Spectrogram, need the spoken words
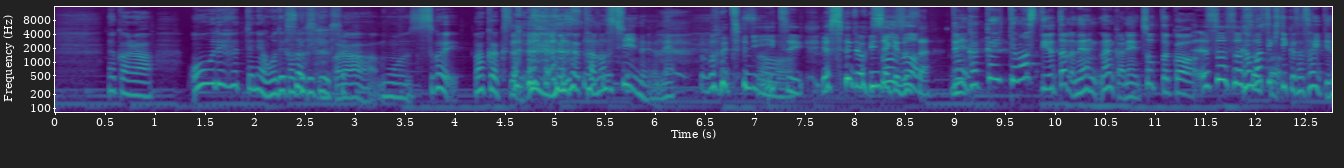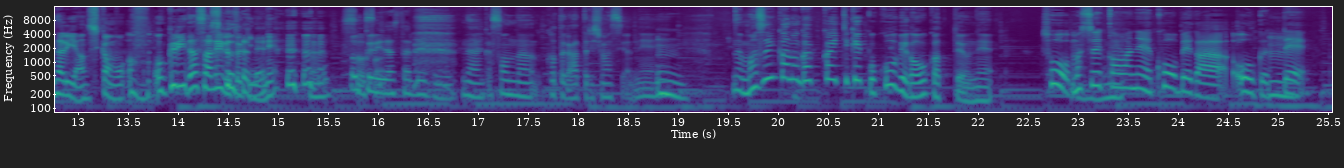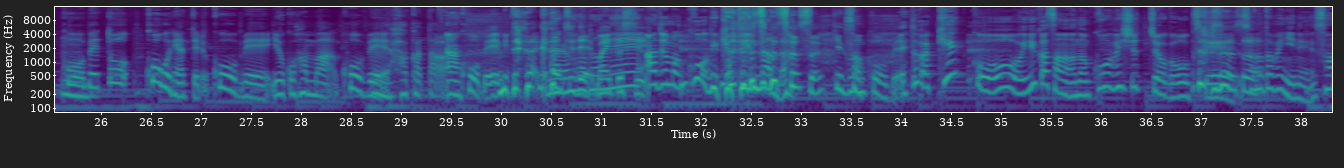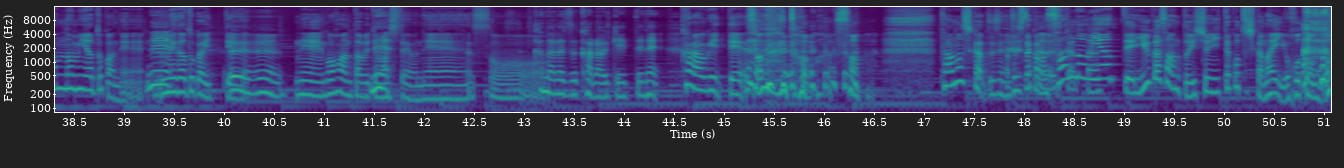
だから大腕振ってねお出かけできるからもうすごいワクワクする。楽しいのよね。別にいつ休んでもいいんだけどさ。そうそう。でもね学会行ってますって言ったらねなんかねちょっとこう頑張ってきてくださいってなるやん。しかも 送り出される時にね。うん。そうそう。送り出される。ねなんかそんなことがあったりしますよね、うん。で麻酔科の学会って結構神戸が多かったよね。そう麻酔科はね神戸が多くって、うん神戸と交互にやってる神戸横浜神戸、うん。博多あ。神戸みたいな感じで、毎ね。年。あじゃあもう神戸拠点なんだ。そうそうそう基本神戸。だから結構ゆかさんあの神戸出張が多くてそのためにね三宮とかねね。梅田とか行っうんて、うん。ねご飯食べてましたよね。そう。必ずカラオケ行ってね。カラオケ行ってその後。そう。楽しかったですね。私だから三宮ってゆかさんと一緒に行ったことしかないよほとんど。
